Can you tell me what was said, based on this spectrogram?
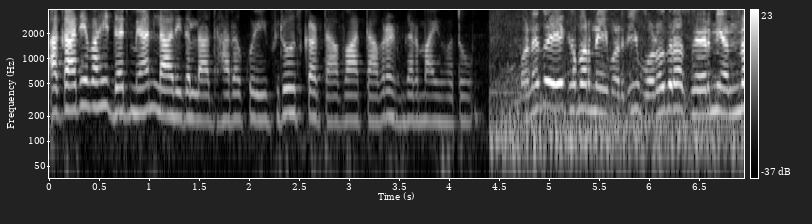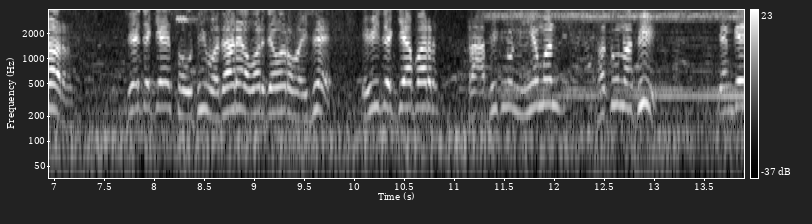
આ કાર્યવાહી દરમિયાન લારી ગલ્લા ધારકોએ વિરોધ કરતા વાતાવરણ ગરમાયું હતું. મને તો એ ખબર નહીં પડતી, વડોદરા શહેરની અંદર જે જગ્યાએ સૌથી વધારે અવર જવર હોય છે, એવી જગ્યા પર ટ્રાફિકનું નિયમન થતું નથી. કેમ કે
